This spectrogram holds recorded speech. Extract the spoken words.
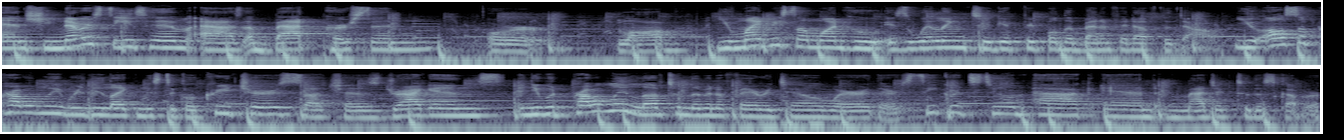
and she never sees him as a bad person or blob. You might be someone who is willing to give people the benefit of the doubt. You also probably really like mystical creatures such as dragons, and you would probably love to live in a fairy tale where there's secrets to unpack and magic to discover.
